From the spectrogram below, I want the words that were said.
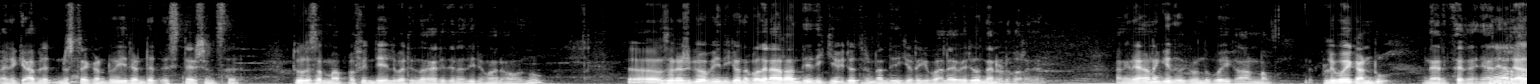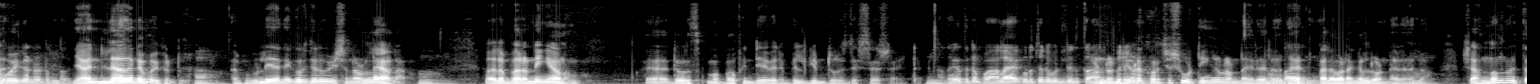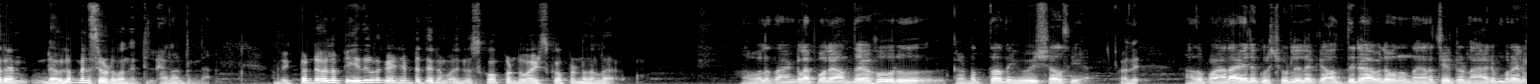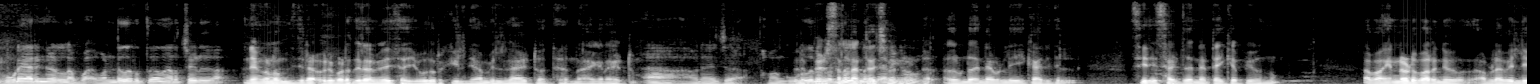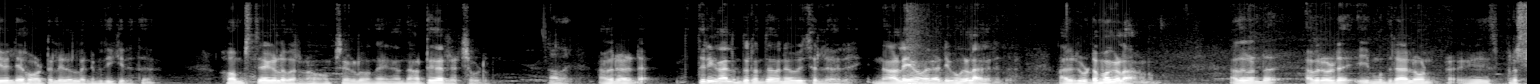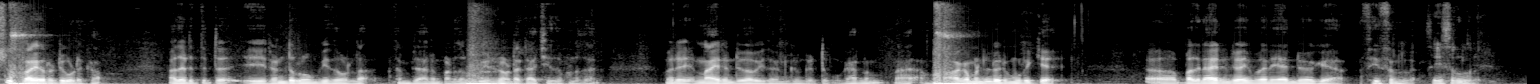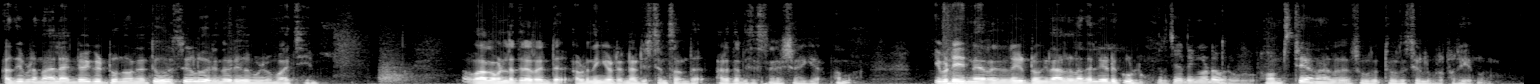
അതിന് ക്യാബിനറ്റ് മിനിസ്റ്ററെ കണ്ടു. ഈ രണ്ട് ഡെസ്റ്റിനേഷൻസ് ടൂറിസം മാപ്പ് ഓഫ് ഇന്ത്യയിൽ വരുന്ന കാര്യത്തിന് തീരുമാനമാകുന്നു സുരേഷ് ഗോപി എനിക്കൊന്ന് പതിനാറാം തീയതിക്ക് ഇരുപത്തിരണ്ടാം തീയതിക്ക് ഇടയ്ക്ക് പാലാ വരുമെന്ന് എന്നോട് പറഞ്ഞു അങ്ങനെയാണെങ്കിൽ ഇതൊക്കെ ഒന്ന് പോയി കാണണം. പുള്ളി പോയി കണ്ടു നേരത്തെ തന്നെ. ഞാനില്ലാതെ പോയി കണ്ടിട്ടുണ്ട്? ഞാനില്ലാതെ തന്നെ പോയി കണ്ടു. അപ്പോൾ പുള്ളി അതിനെക്കുറിച്ചൊരു വിഷൻ ഉള്ള ആളാണ് ബർണിംഗ് അതുപോലെ ബർണിങ്ങാണം ടൂറിസ്റ്റ് മപ്പ് ഓഫ് ഇന്ത്യ വരും പിൽഗ്രിം ടൂറിസ്റ്റ് ഡെസ്റ്റിനേഷനായിട്ട് ഉം. അദ്ദേഹത്തിന് പാലായെക്കുറിച്ചൊരു വലിയൊരു അതുകൊണ്ട് ഇവിടെ കുറച്ച് ഷൂട്ടിങ്ങുകൾ ഉണ്ടായിരുന്നല്ലോ. പല പടങ്ങളിലും ഉണ്ടായിരുന്നല്ലോ. പക്ഷെ അന്നൊന്നും ഇത്രയും ഡെവലപ്മെന്റ്സ് ഇവിടെ വന്നിട്ടില്ല. വന്നിട്ടില്ല. അപ്പോൾ ഇപ്പം ഡെവലപ്പ് ചെയ്ത് കൂടെ കഴിഞ്ഞപ്പോഴത്തേനും അതിന് സ്കോപ്പ് ഉണ്ട് വൈഡ് സ്കോപ്പ് ഉണ്ടെന്നുള്ള അതുപോലെ താങ്കളെപ്പോലെ അദ്ദേഹം ഒരു കടുത്ത ദൈവവിശ്വാസിയാണ്. അതെ. അത് പാലായിലെ കൃഷിയുള്ളിലൊക്കെ അതിരാവിലെ വന്ന് നേർച്ചയിട്ടുണ്ട്. ആരും പറയില്ല കൂടെ ആരും കാണില്ല വണ്ടി നിർത്തുക നേർച്ചയിടുക. ഞങ്ങളും ഒരു പടത്തിൽ അഭിനയിച്ച യൂതുർക്കിയിൽ ഞാൻ വില്ലനായിട്ടും അദ്ദേഹം നായകനായിട്ടും. ആ അഭിനയിച്ചതാണ് കൂടുതൽ പേഴ്സണൽ അറ്റാച്ച്മെന്റ് ഉണ്ട്. അതുകൊണ്ട് തന്നെ പുള്ളി ഈ കാര്യത്തിൽ സീരിയസ് ആയിട്ട് തന്നെ ടേക്കപ്പ് ചെയ്യുന്നു. അപ്പോൾ എന്നോട് പറഞ്ഞു അവിടെ വലിയ വലിയ ഹോട്ടലുകൾ അനുവദിക്കരുത്. ഹോം സ്റ്റേകൾ വരണം. ഹോം സ്റ്റേകൾ വന്നു കഴിഞ്ഞാൽ നാട്ടുകാർ രക്ഷപ്പെടും. അതെ. അവരുടെ ഒത്തിരി കാലം ദുരന്തം അനുഭവിച്ചല്ലോ അവർ നാളെയും അവർ അടിമകളാകരുത്. അവരുടമകളാകണം അതുകൊണ്ട് അവരോട് ഈ മുദ്രാ ലോൺ ഈ സ്പെഷ്യൽ പ്രയോറിറ്റി കൊടുക്കാം. അതെടുത്തിട്ട് ഈ രണ്ട് റൂം വീതമുള്ള സംവിധാനം പണിത് വീടിനോട് അറ്റാച്ച് ചെയ്ത് പണിതാൽ ഒരു എണ്ണായിരം രൂപ വീതം എനിക്കും കിട്ടും. കാരണം ആ- ഒരു മുറിക്ക് പതിനായിരം രൂപയും പതിനയ്യായിരം രൂപയൊക്കെയാണ് സീസണിൽ സീസണിൽ അതിവിടെ നാലായിരം രൂപ കിട്ടുമെന്ന് പറഞ്ഞാൽ ടൂറിസ്റ്റുകൾ വരുന്നവർ ഇത് മുഴുവൻ വാച്ച് ചെയ്യും. വാഗമണ്ഡലത്തിലെ റെന്റ് അവിടെ നിന്ന് ഇങ്ങോട്ട് എന്നാ ഡിസ്റ്റൻസ് ഉണ്ട്. അടുത്ത ഡെസ്റ്റിനേഷനിലേക്ക് അപ്പം ഇവിടെ ഇന്ന റെന്റിന് കിട്ടുമെങ്കിൽ ആളുകൾ അതല്ലേ എടുക്കുകയുള്ളൂ തീർച്ചയായിട്ടും ഇങ്ങോട്ടേ വരുള്ളൂ. ഹോം സ്റ്റേ ആണ് ആൾ ടൂറിസ്റ്റുകൾ പ്രിഫർ ചെയ്യുന്നത്.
